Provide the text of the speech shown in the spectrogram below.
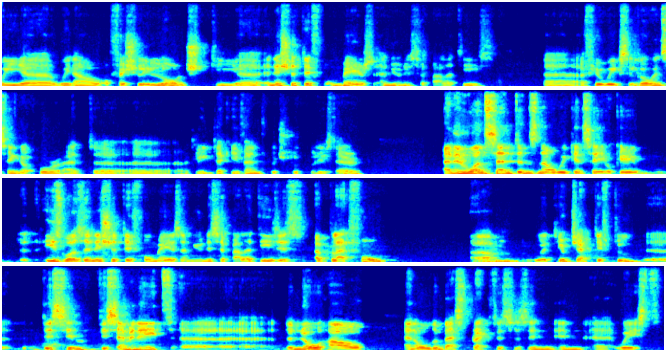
we uh, we now officially launched the uh, initiative for mayors and municipalities uh, a few weeks ago in Singapore at uh, a clean tech event which took place there. And in one sentence now we can say, okay, ISWA's initiative for mayors and municipalities is a platform um, with the objective to uh, disseminate uh, the know-how and all the best practices in, in uh, waste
